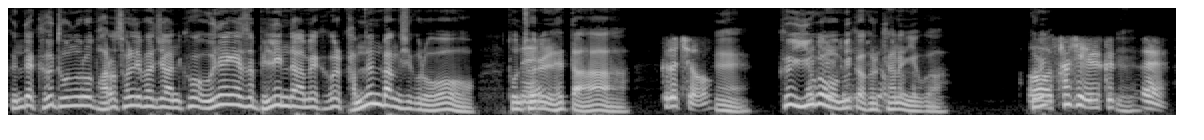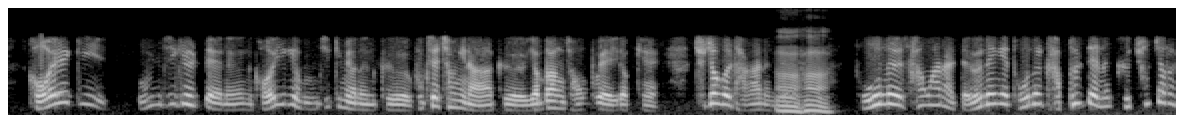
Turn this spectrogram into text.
근데 그 돈으로 바로 설립하지 않고 은행에서 빌린 다음에 그걸 갚는 방식으로 돈 네. 처리를 했다. 그렇죠. 예. 그 이유가 뭡니까? 그렇게 하는 이유가. 어, 사실 그 예. 예, 거액이 움직일 때는 거액이 움직이면은 그 국세청이나 그 연방 정부에 이렇게 추적을 당하는데 아하. 돈을 상환할 때 은행에 돈을 갚을 때는 그 출처를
